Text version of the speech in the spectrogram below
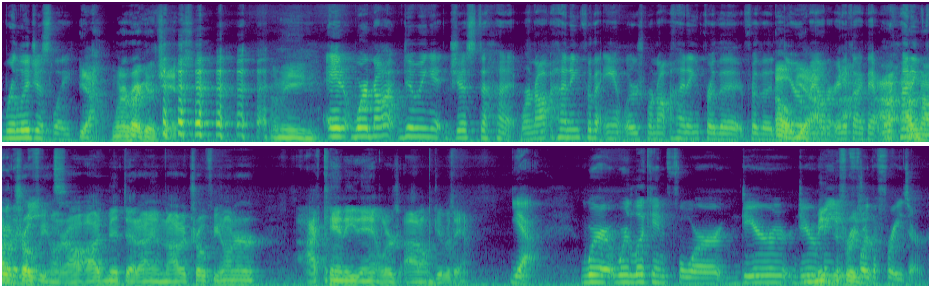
Religiously. Yeah, whenever I get a chance. I mean, and we're not doing it just to hunt. We're not hunting for the antlers. We're not hunting for the for the oh deer yeah, mount or anything like that. We're I, hunting am not for a trophy meat. hunter. I'll, I admit that I am not a trophy hunter. I can't eat antlers. I don't give a damn. Yeah, we're we're looking for deer deer Meat in the for the freezer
